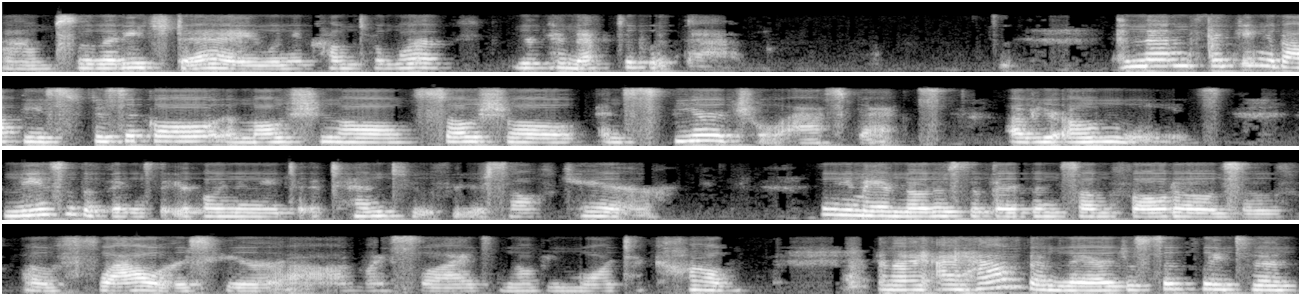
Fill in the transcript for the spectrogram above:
um, so that each day when you come to work, you're connected with that. And then thinking about these physical, emotional, social, and spiritual aspects of your own needs. And these are the things that you're going to need to attend to for your self-care. And you may have noticed that there have been some photos of, of flowers here uh, on my slides, and there'll be more to come. And I, I have them there just simply to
